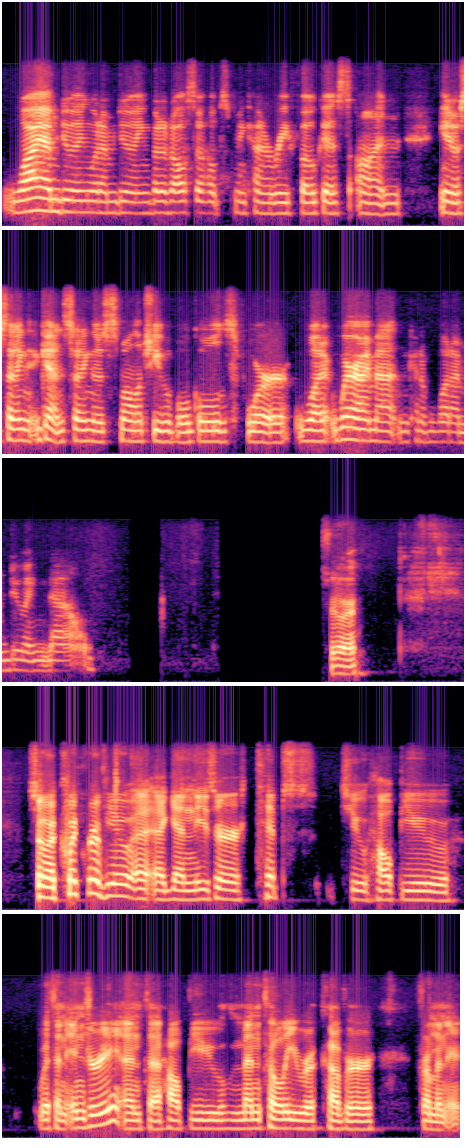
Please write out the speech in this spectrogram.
why i'm doing what i'm doing but it also helps me kind of refocus on you know setting again setting those small achievable goals for what where i'm at and kind of what i'm doing now. Sure so, a quick review uh, again, these are tips to help you with an injury and to help you mentally recover from an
